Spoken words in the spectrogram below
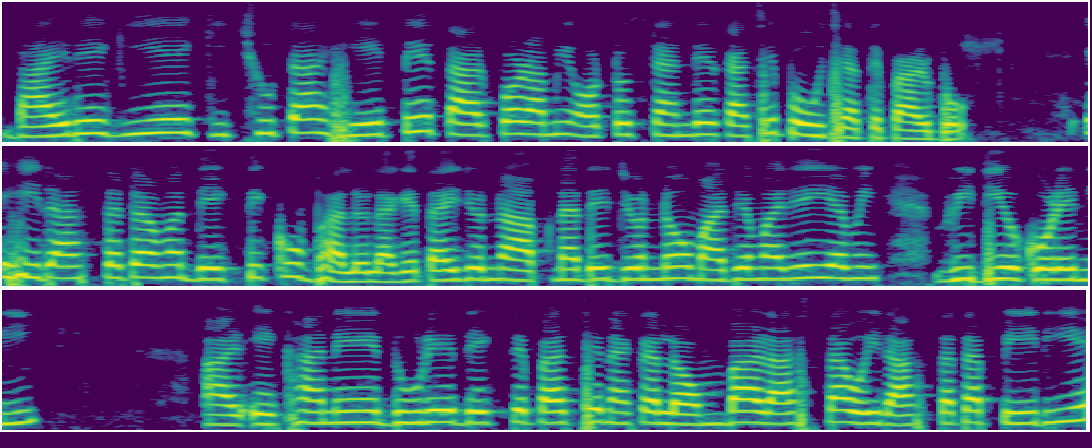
বাইরে গিয়ে কিছুটা হেঁটে তারপর আমি অটো স্ট্যান্ডের কাছে পৌঁছাতে পারব। এই রাস্তাটা আমার দেখতে খুব ভালো লাগে, তাই জন্য আপনাদের জন্যও মাঝে মাঝেই আমি ভিডিও করে নিই। আর এখানে দূরে দেখতে পাচ্ছেন একটা লম্বা রাস্তা, ওই রাস্তাটা পেরিয়ে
